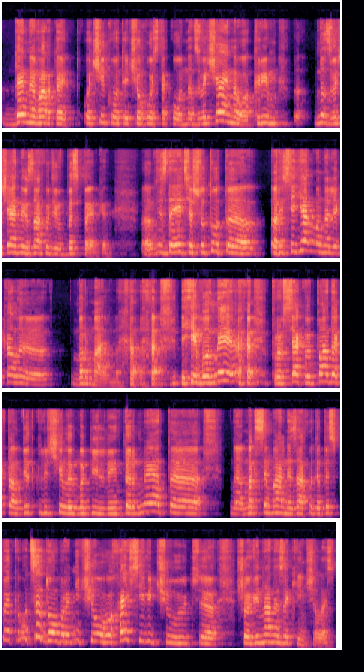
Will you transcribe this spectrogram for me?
де не варто очікувати чогось такого надзвичайного, крім е, надзвичайних заходів безпеки. Е, Мені здається, що тут е, росіян ми налякали. е, Нормально, і вони про всяк випадок там відключили мобільний інтернет, максимальні заходи безпеки. Оце добре, нічого. Хай всі відчують, що війна не закінчилась.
